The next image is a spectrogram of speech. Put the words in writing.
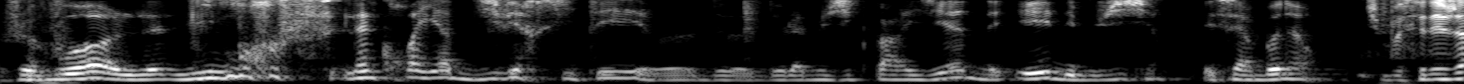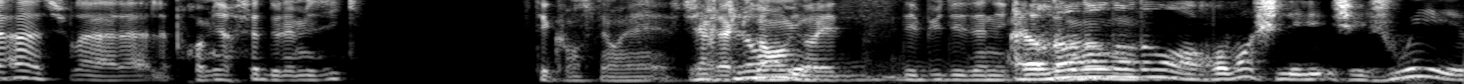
je vois l'immense, l'incroyable diversité de, la musique parisienne et des musiciens. Et c'est un bonheur. Tu bossais déjà sur la, première fête de la musique? C'était quand? C'était Jacques, Lang, dans les débuts des années 80 Alors non, non, non, non? En revanche, j'ai joué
